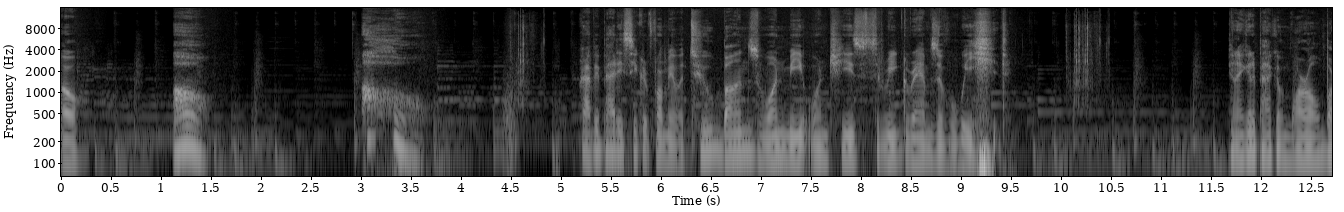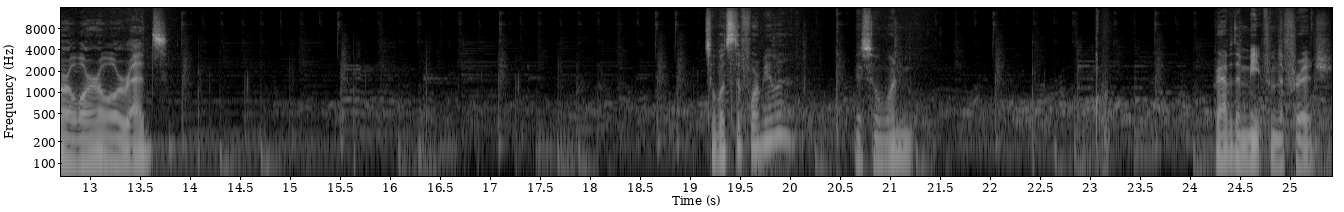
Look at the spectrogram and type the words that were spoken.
Oh. Oh. Oh. Krabby Patty secret formula. Two buns, one meat, one cheese, three grams of weed. Can I get a pack of Marlboro Reds? So what's the formula? Okay, so one... Grab the meat from the fridge.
